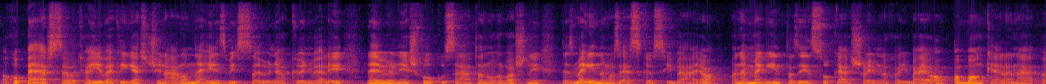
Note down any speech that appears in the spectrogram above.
akkor persze, hogyha évekig ezt csinálom, nehéz visszaülni a könyv elé, leülni és fókuszáltan olvasni, de ez megint nem az eszköz hibája, hanem megint az én szokásaimnak a hibája. Abban kellene ö,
